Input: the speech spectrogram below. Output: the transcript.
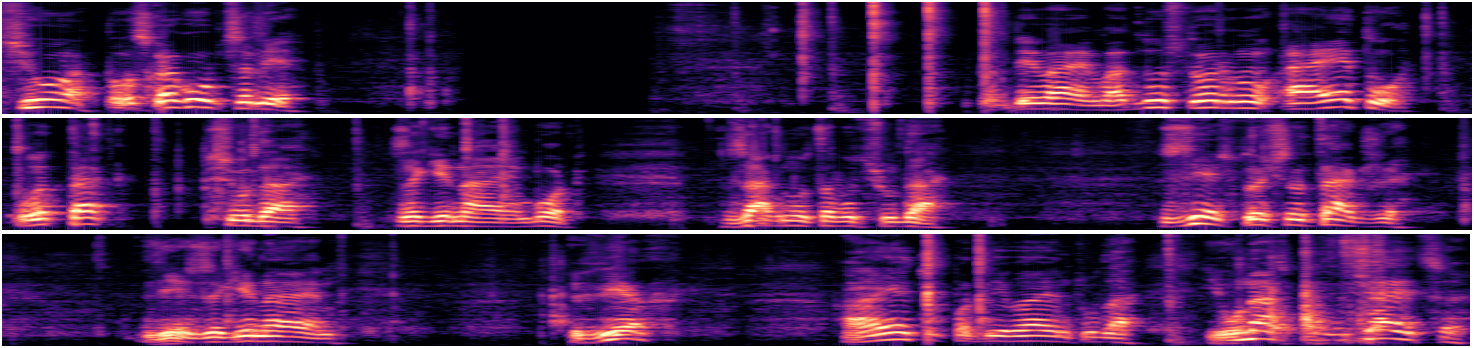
Все, плоскогубцами подбиваем в одну сторону, а эту вот так сюда загинаем. Вот, загнуто вот сюда. Здесь точно так же. Здесь загинаем вверх, а эту подбиваем туда. И у нас получается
